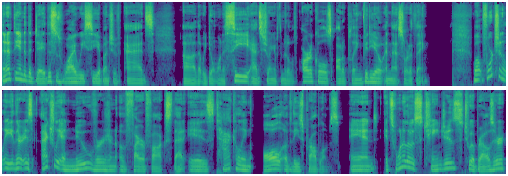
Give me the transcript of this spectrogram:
And at the end of the day, this is why we see a bunch of ads uh, that we don't want to see, ads showing up in the middle of articles, auto playing video, and that sort of thing. Well, fortunately, there is actually a new version of Firefox that is tackling all of these problems. And it's one of those changes to a browser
